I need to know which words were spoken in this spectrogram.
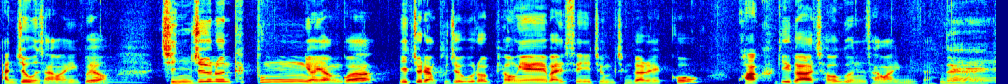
안 좋은 상황이고요. 음, 진주는 태풍 영향과 일조량 부족으로 병해 발생이 좀 증가를 했고 과 크기가 적은 상황입니다. 네. 네.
